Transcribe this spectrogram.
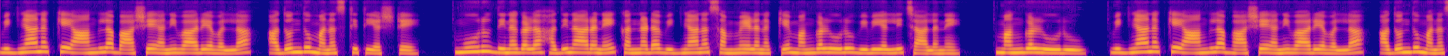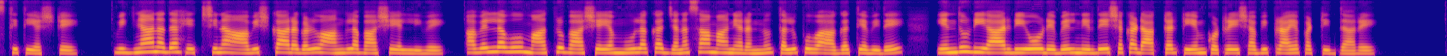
ವಿಜ್ಞಾನಕ್ಕೆ ಆಂಗ್ಲ ಭಾಷೆ ಅನಿವಾರ್ಯವಲ್ಲ, ಅದೊಂದು ಮನಸ್ಥಿತಿಯಷ್ಟೇ. ಮೂರು ದಿನಗಳ ಹದಿನಾರನೇ ಕನ್ನಡ ವಿಜ್ಞಾನ ಸಮ್ಮೇಳನಕ್ಕೆ ಮಂಗಳೂರು ವಿವಿಯಲ್ಲಿ ಚಾಲನೆ. ಮಂಗಳೂರು. ವಿಜ್ಞಾನಕ್ಕೆ ಆಂಗ್ಲ ಭಾಷೆ ಅನಿವಾರ್ಯವಲ್ಲ, ಅದೊಂದು ಮನಸ್ಥಿತಿಯಷ್ಟೇ. ವಿಜ್ಞಾನದ ಹೆಚ್ಚಿನ ಆವಿಷ್ಕಾರಗಳು ಆಂಗ್ಲ ಭಾಷೆಯಲ್ಲಿವೆ. ಅವೆಲ್ಲವೂ ಮಾತೃಭಾಷೆಯ ಮೂಲಕ ಜನಸಾಮಾನ್ಯರನ್ನು ತಲುಪುವ ಅಗತ್ಯವಿದೆ, ಎಂದು ಡಿಆರ್ಡಿಒ ಡೆಬೆಲ್ ನಿರ್ದೇಶಕ ಡಾಕ್ಟರ್ ಟಿಎಂ ಕೊಟ್ರೇಶ್ ಅಭಿಪ್ರಾಯಪಟ್ಟಿದ್ದಾರೆ.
